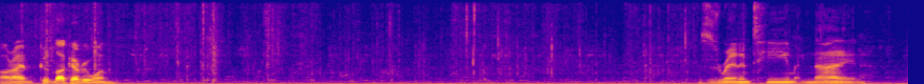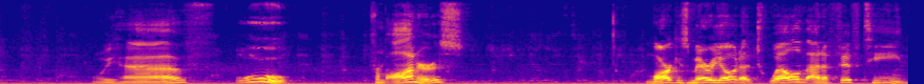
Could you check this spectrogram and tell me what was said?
All right. Good luck, everyone. This is random team nine. We have ooh from honors. Marcus Mariota, 12 out of 15.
